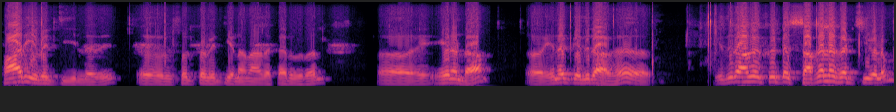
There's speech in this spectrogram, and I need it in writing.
பாரிய வெற்றி இல்லது. ஒரு சொற்ப வெற்றி என நான் கருதுகிறேன். அஹ் ஏனென்றா அஹ் எனக்கு எதிராக எதிராக கேட்ட சகல கட்சிகளும்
